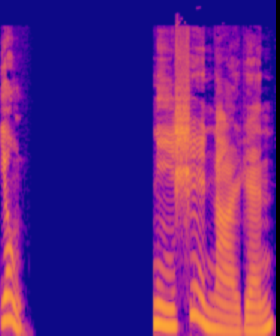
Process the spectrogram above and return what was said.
用你是哪儿人？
